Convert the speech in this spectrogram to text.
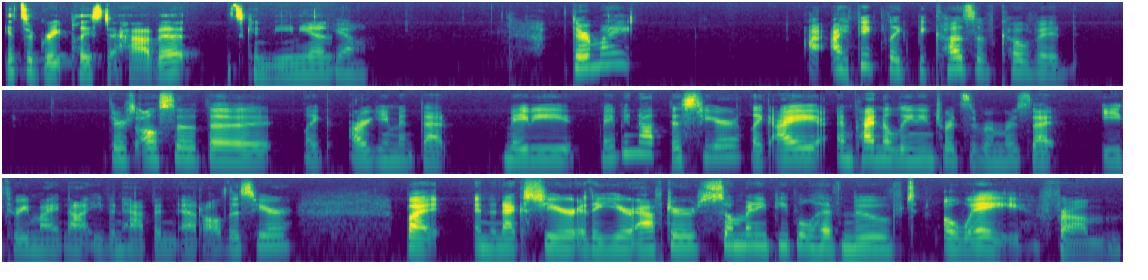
It's a great place to have it. It's convenient. Yeah. There might, I think, like because of COVID, there's also the like argument that maybe maybe not this year. Like I am kind of leaning towards the rumors that E3 might not even happen at all this year. But in the next year or the year after, so many people have moved away from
